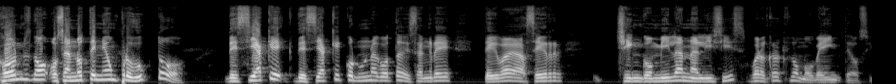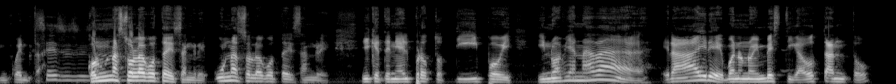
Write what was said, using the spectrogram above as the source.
Holmes, no, o sea, no tenía un producto. Decía que, decía que con una gota de sangre te iba a hacer chingo mil análisis. Bueno, creo que como 20 o 50. con una sola gota de sangre. Una sola gota de sangre. Y que tenía el prototipo y, no había nada. Era aire. Bueno, no he investigado tanto.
